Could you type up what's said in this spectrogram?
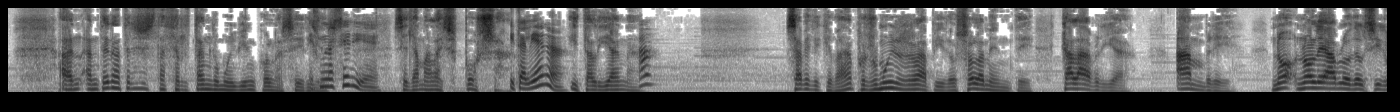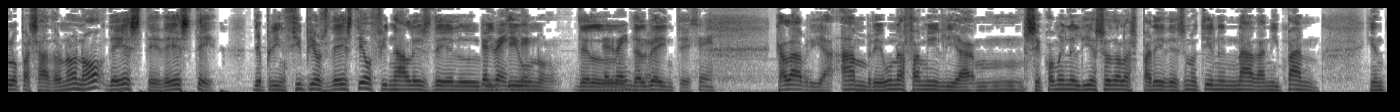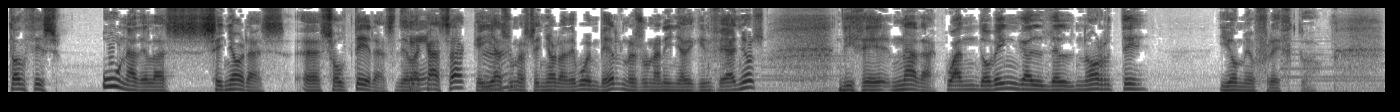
An- Antena 3 está acertando muy bien con la serie. ¿Es una serie Se llama La Esposa. italiana? Italiana. Ah, ¿Sabe de qué va? Pues muy rápido, solamente. Calabria, hambre. No, no le hablo del siglo pasado, no, no, de este, de este, de principios de este o finales del, Del 20. 21, del, del 20. del 20. Sí. Calabria, hambre, una familia, mm, se comen el yeso de las paredes, no tienen nada, ni pan. Y entonces una de las señoras eh, solteras de la casa, que ya es una señora de buen ver, no es una niña de 15 años, dice, nada, cuando venga el del norte, yo me ofrezco.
